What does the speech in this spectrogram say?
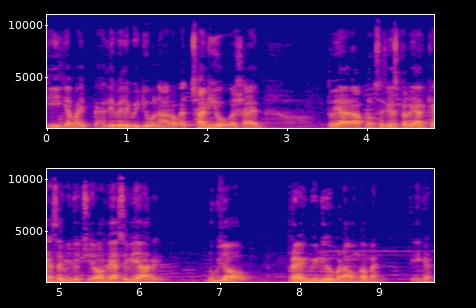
ठीक है भाई, पहले वाले वीडियो बना रहा हूँ। अच्छा नहीं होगा शायद। तो यार, आप लोग सजेस्ट करो यार, कैसा वीडियो चाहिए। और वैसे भी यार, रुक जाओ प्रैंक वीडियो बनाऊँगा मैं, ठीक है?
